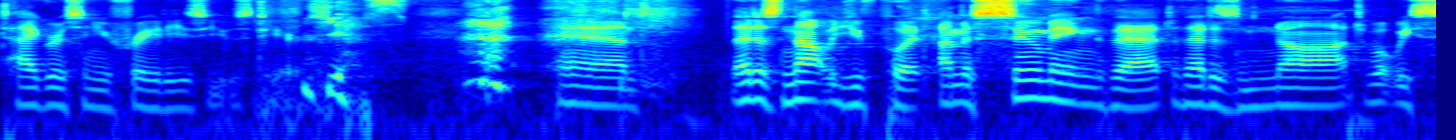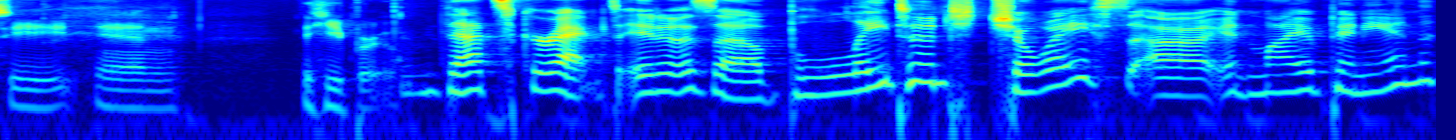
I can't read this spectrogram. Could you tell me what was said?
Tigris and Euphrates used here, Yes. and that is not what you've put. I'm assuming that that is not what we see in the Hebrew. That's correct. It is a blatant choice, uh, in my opinion,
